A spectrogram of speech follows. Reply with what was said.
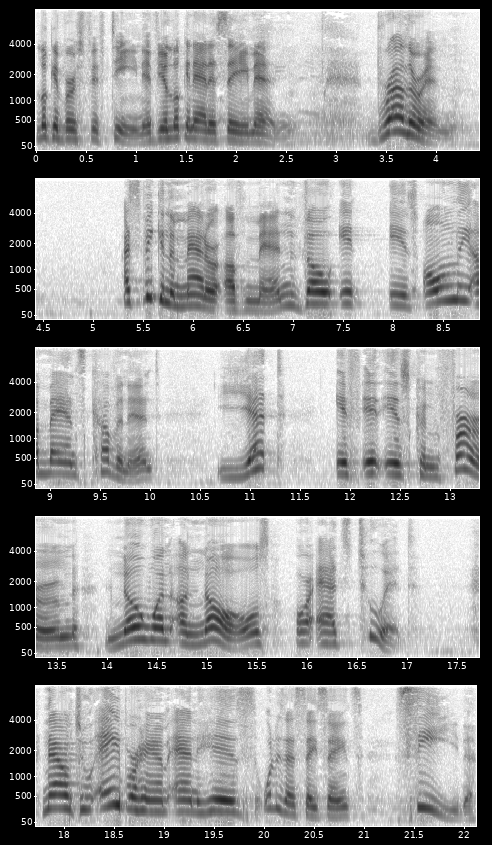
Look at verse 15. If you're looking at it, say amen. Brethren, I speak in the manner of men, though it is only a man's covenant, yet if it is confirmed, no one annuls or adds to it. Now, to Abraham and his, what does that say, saints? Seed.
